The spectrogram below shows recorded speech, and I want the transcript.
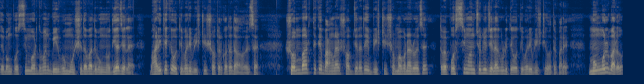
এবং পশ্চিম বর্ধমান, বীরভূম, মুর্শিদাবাদ এবং নদিয়া জেলায় ভারী থেকে অতি ভারী বৃষ্টির সতর্কতা দেওয়া হয়েছে। সোমবার থেকে বাংলার সব জেলাতেই বৃষ্টির সম্ভাবনা রয়েছে, তবে পশ্চিমাঞ্চলীয় জেলাগুলিতে অতি ভারী বৃষ্টি হতে পারে। মঙ্গলবারও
